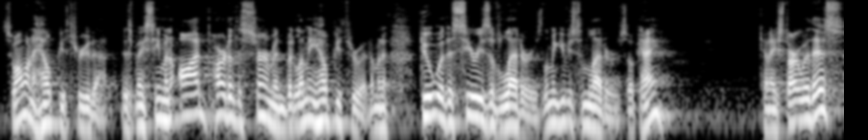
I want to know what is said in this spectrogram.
So I want to help you through that. This may seem an odd part of the sermon, but let me help you through it. I'm going to do it with a series of letters. Let me give you some letters, okay? Can I start with this?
